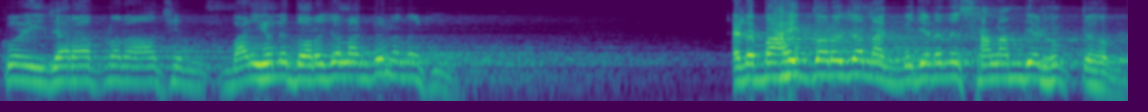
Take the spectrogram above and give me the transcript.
কই যারা আপনারা আছেন বাড়ি হলে দরজা লাগবে না নাকি? একটা বাহির দরজা লাগবে যেটাতে সালাম দিয়ে ঢুকতে হবে।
